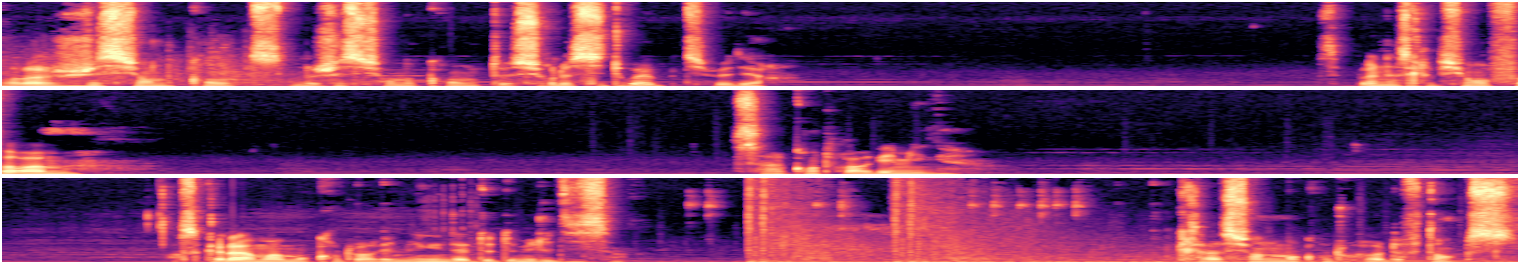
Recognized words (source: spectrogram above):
Dans la gestion de compte, la gestion de compte sur le site web, tu veux dire? C'est pas une inscription au forum? C'est un compte Wargaming Dans ce cas-là, moi, mon Wargaming il date de 2010. Création de mon compte World of Tanks.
